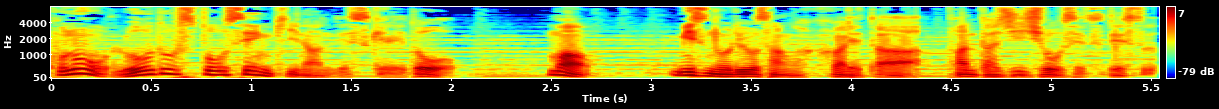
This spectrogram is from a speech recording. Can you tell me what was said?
このロードス当選記なんですけれど、まあ、水野亮さんが書かれたファンタジー小説です。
